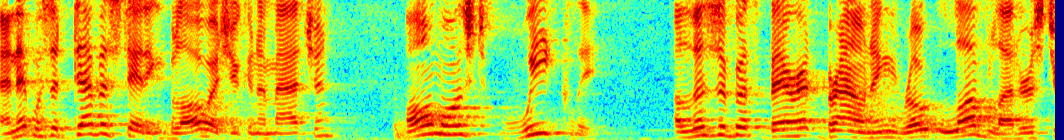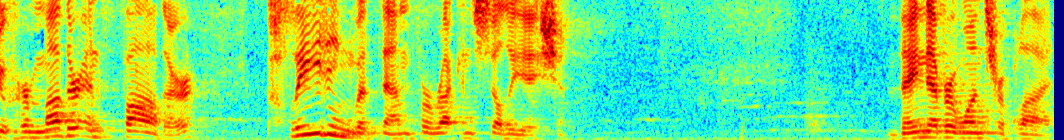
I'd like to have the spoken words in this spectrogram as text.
And it was a devastating blow, as you can imagine. Almost weekly, Elizabeth Barrett Browning wrote love letters to her mother and father, pleading with them for reconciliation. They never once replied,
